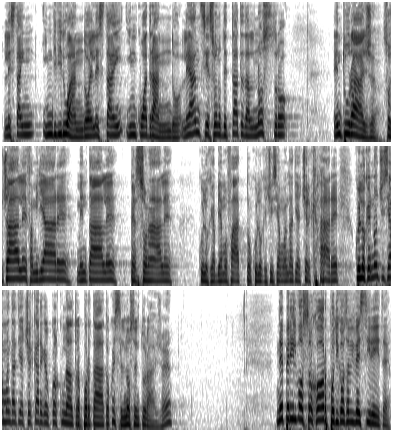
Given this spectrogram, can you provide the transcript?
le sta individuando e le sta inquadrando. Le ansie sono dettate dal nostro entourage sociale, familiare, mentale, personale, quello che abbiamo fatto, quello che ci siamo andati a cercare, quello che non ci siamo andati a cercare che qualcun altro ha portato. Questo è il nostro entourage. Eh? né per il vostro corpo di cosa vi vestirete.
